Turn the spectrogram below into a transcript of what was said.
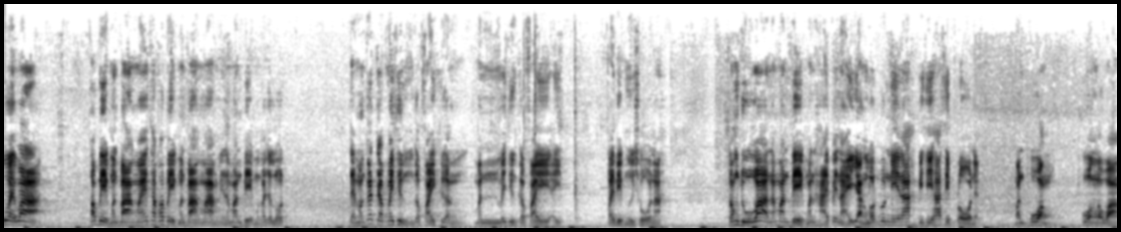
ด้วยว่าพระเบรกมันบางไหมถ้าพระเบรกมันบางมากเนี่ยน้ำมันเบรกมันก็จะลด แต่มันก็จะไม่ถึงกับไฟเครื่อง มันไม่ถึงกับไฟไอไฟเบรกมือโชว์นะ ต้องดูว่าน้ำมันเบรกมันหายไปไหนอย่างรถรุ่นนี้นะ BT 50 Pro เนี่ย มันพ่วงพ่วงระหว่าง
